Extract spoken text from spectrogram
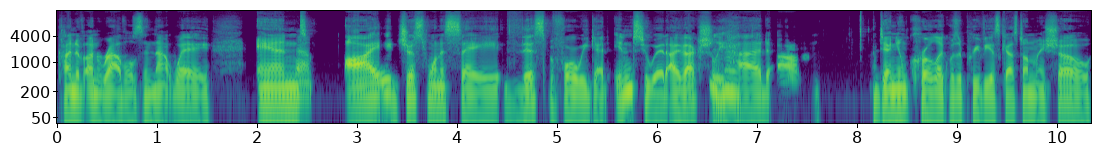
kind of unravels in that way and Yeah. i just want to say this before we get into it i've actually hmm had um Daniel Krolik was a previous guest on my show,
